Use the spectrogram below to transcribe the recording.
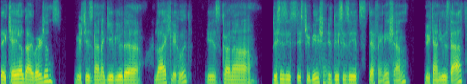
The KL divergence, which is going to give you the likelihood, is going to this is its distribution. This is its definition. You can use that.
